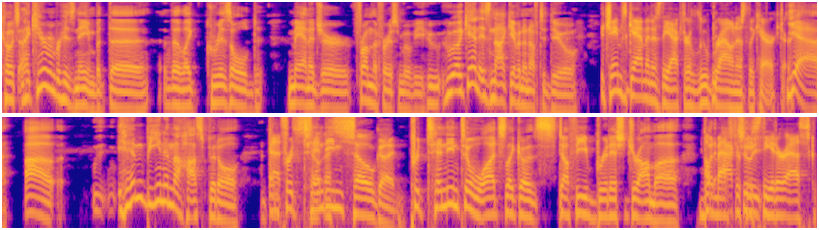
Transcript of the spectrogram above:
coach and I can't remember his name, but the the like grizzled manager from the first movie who who again is not given enough to do. James Gammon is the actor. Lou Brown is the character. Yeah. Uh him being in the hospital That's and so- pretending that's so, good. pretending to watch like a stuffy British drama, But but Masterpiece actually Theater esque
